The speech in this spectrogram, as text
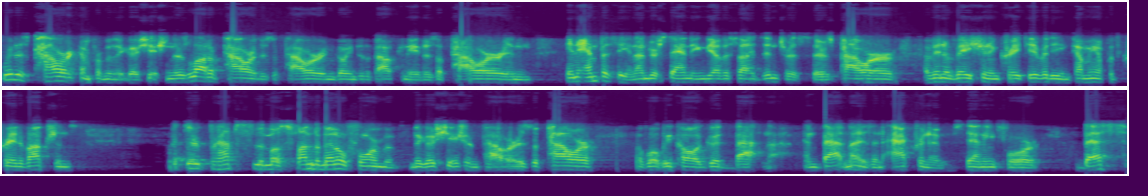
where does power come from in negotiation? There's a lot of power. There's a power in going to the balcony. There's a power in in empathy and understanding the other side's interests. There's power of innovation and creativity and coming up with creative options. But there, perhaps the most fundamental form of negotiation power is the power of what we call a good BATNA. And BATNA is an acronym standing for Best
